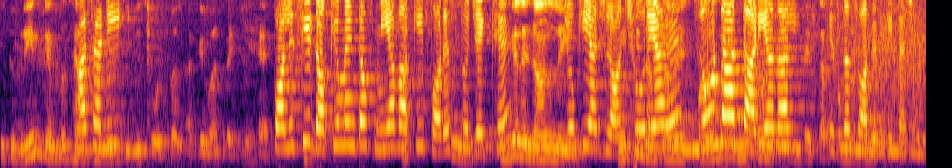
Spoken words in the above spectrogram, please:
ਇੱਕ ਗ੍ਰੀਨ ਕੈਂਪਸ ਹੈਲਥ ਸਾਡੀ- ਦੀ ਸੋਚ ਵੱਲ ਅੱਗੇ ਵਧ ਰਹੀ ਹੈ। Policy document of Miyawaki forest project ਹੈ ਜੋ ਕਿ ਅੱਜ ਲਾਂਚ ਹੋ ਰਿਹਾ ਹੈ। ਜ਼ੋਰਦਾਰ ਤਾੜੀਆਂ ਨਾਲ ਇਸ ਦਾ ਸਵਾਗਤ ਕੀਤਾ ਜਾਵੇ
